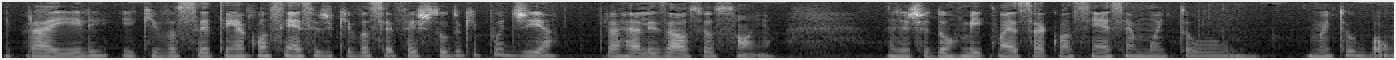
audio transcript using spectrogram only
e para ele e que você tenha consciência de que você fez tudo o que podia para realizar o seu sonho. A gente dormir com essa consciência é muito muito bom.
